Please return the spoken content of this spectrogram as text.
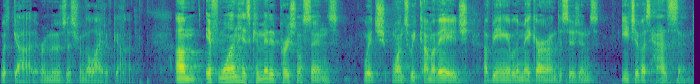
with God, it removes us from the light of God. Um, if one has committed personal sins, which once we come of age of being able to make our own decisions, each of us has sinned.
